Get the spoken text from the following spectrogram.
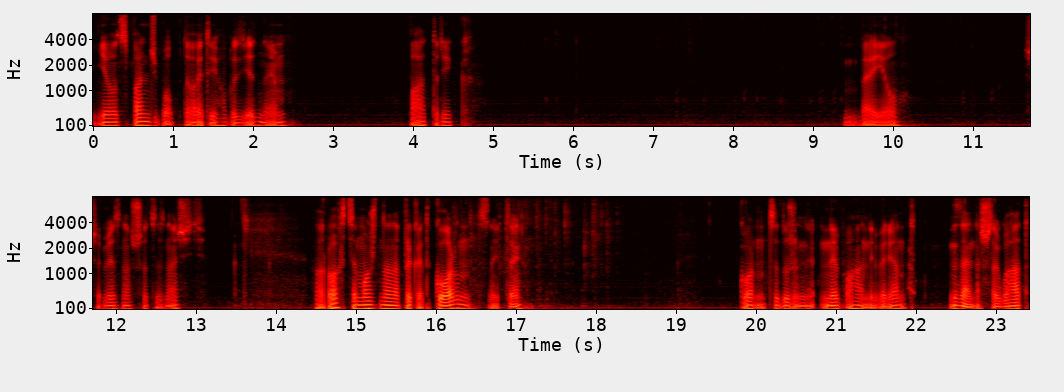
Є от Спанч Боб. Давайте його поз'єднуємо. Патрік. Бейл. Щоб я знав, що це значить. Горох це можна, наприклад, корн знайти. Корн це дуже не- непоганий варіант. Не знаю, на що так багато.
